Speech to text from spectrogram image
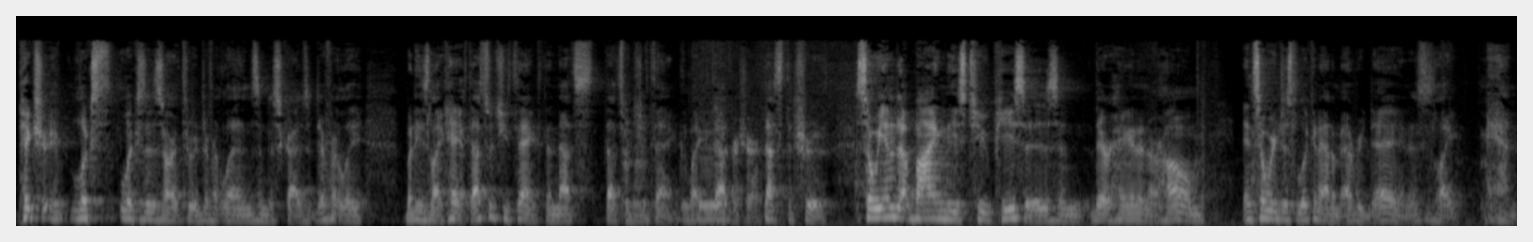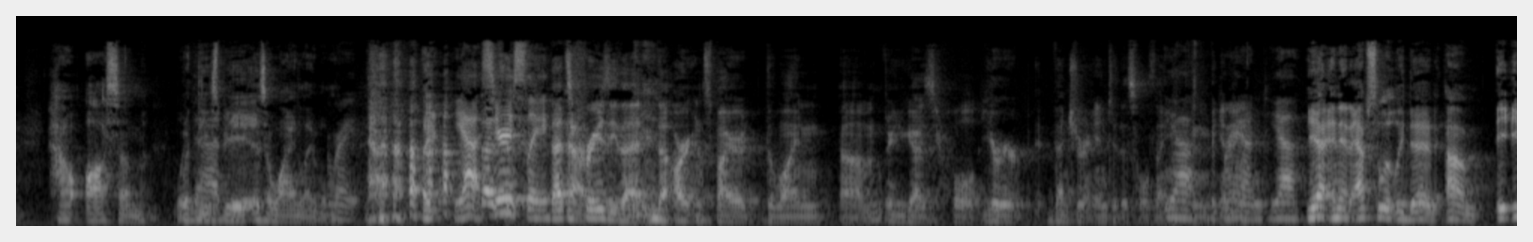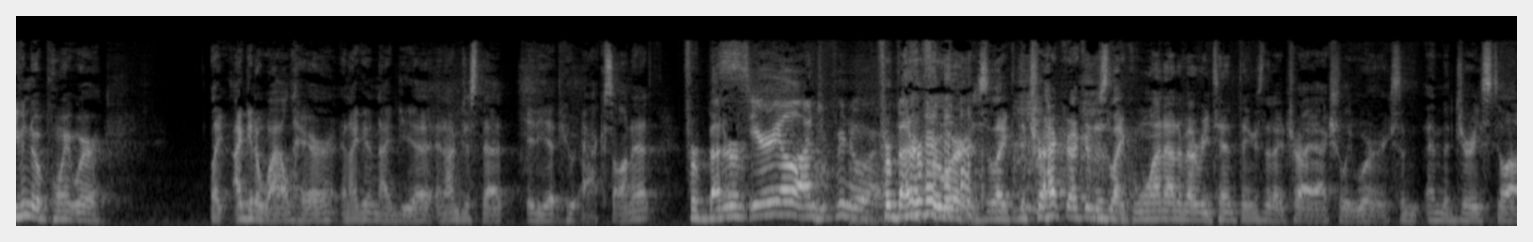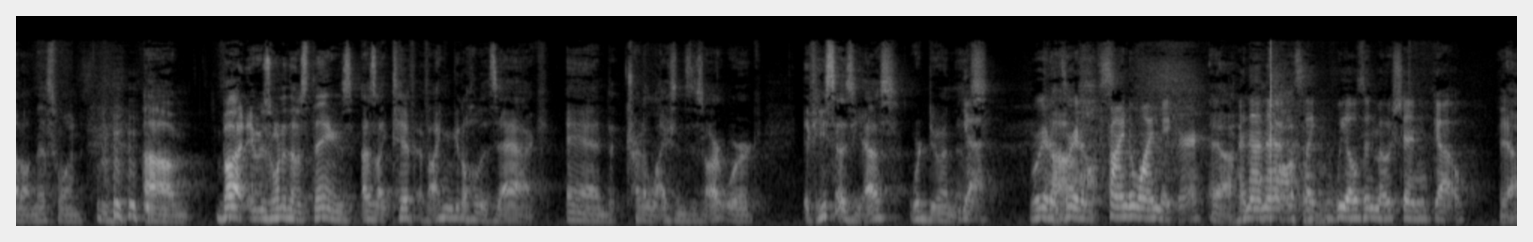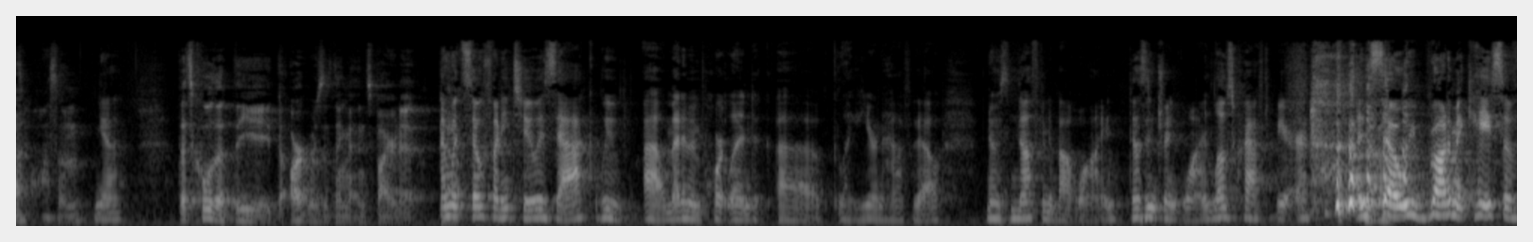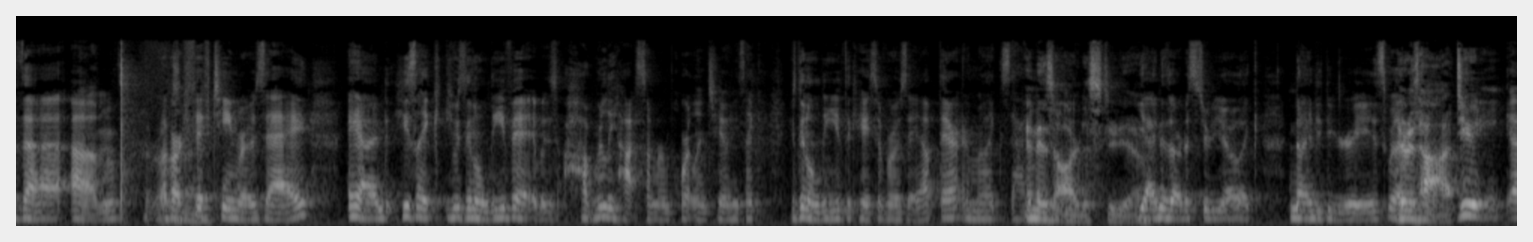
picture looks looks at his art through a different lens and describes it differently. But he's like, hey, if that's what you think, then that's that's what you mm-hmm. think. Like that For sure. That's the truth. So we ended up buying these two pieces, and they're hanging in our home. And so we are just looking at them every day, and it's just like, man, how awesome would, these be, be? as a wine label? right. Like, Yeah. seriously. That's Yeah. crazy that the art inspired the wine, um, or you guys' whole your venture into this whole thing yeah. in the The brand. Yeah. Yeah, and it absolutely did. Um, even to a point where, like, I get a wild hair and I get an idea, and I'm just that idiot who acts on it. For better, Serial entrepreneur. for better for worse, like the track record is like one out of every ten things that I try actually works, and and the jury's still out on this one. um, but it was one of those things. I was like, Tiff, if I can get a hold of Zach and try to license his artwork, if he says yes, we're doing this. yeah. We're gonna we're gonna find a winemaker. Yeah. And then uh, like wheels in motion, go. Yeah. Awesome. Yeah. That's cool that the the art was the thing that inspired it. And what's so funny too is Zach. We uh, met him in Portland uh, like a year and a half ago. Knows nothing about wine. Doesn't drink wine. Loves craft beer. and so we brought him a case of the um, of our 15 rosé. And he's like, he was gonna leave it. It was a really hot summer in Portland too. And he's like, he's gonna leave the case of rosé up there. And we're like, Zach, In his artist studio. yeah, in his artist studio, like 90 degrees. We're It like, was hot. Dude, uh,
